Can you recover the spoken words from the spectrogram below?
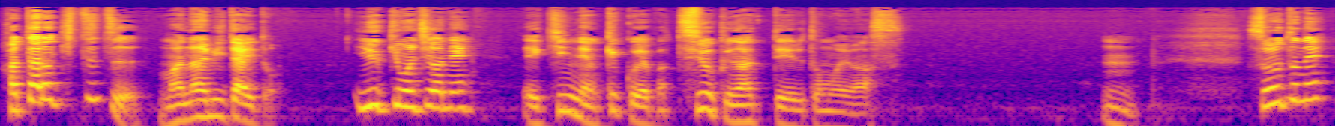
働きつつ学びたいという気持ちがね、え近年結構やっぱ強くなっていると思います。うん。それとね、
